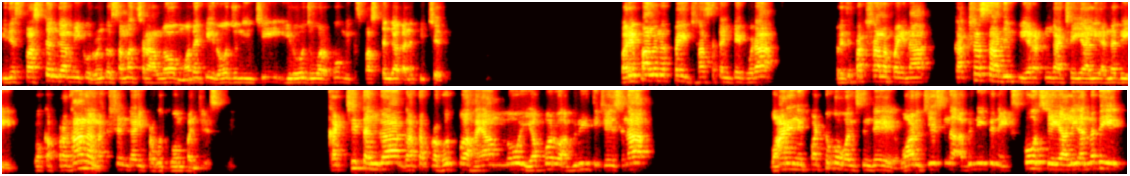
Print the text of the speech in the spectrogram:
ఇది స్పష్టంగా మీకు రెండు సంవత్సరాల్లో మొదటి రోజు నుంచి ఈ రోజు వరకు మీకు స్పష్టంగా కనిపించేది. పరిపాలనపై ధ్యాస కంటే కూడా ప్రతిపక్షాల పైన కక్ష సాధింపు ఏ రకంగా చేయాలి అన్నది ఒక ప్రధాన లక్ష్యంగా ఈ ప్రభుత్వం పనిచేస్తుంది ఖచ్చితంగా గత ప్రభుత్వ హయాంలో ఎవ్వరు అవినీతి చేసినా వారిని పట్టుకోవాల్సిందే. వారు చేసిన అవినీతిని ఎక్స్పోజ్ చేయాలి అన్నది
